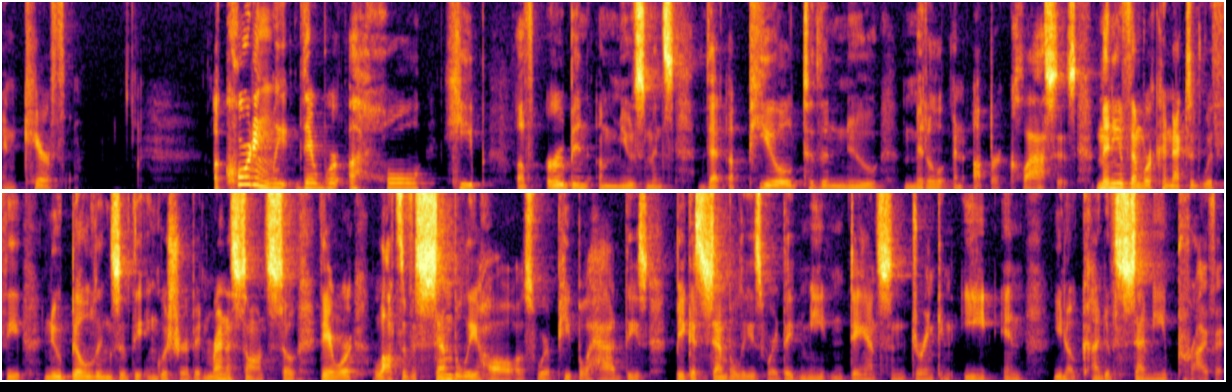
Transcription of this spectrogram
and careful. Accordingly, there were a whole heap of urban amusements that appealed to the new middle and upper classes. Many of them were connected with the new buildings of the English urban renaissance. So there were lots of assembly halls where people had these big assemblies where they'd meet and dance and drink and eat in, you know, kind of semi private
